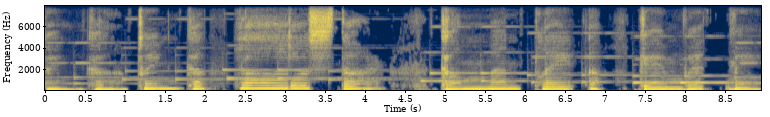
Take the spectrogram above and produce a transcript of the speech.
Twinkle, twinkle, little star, come and play a game with me.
